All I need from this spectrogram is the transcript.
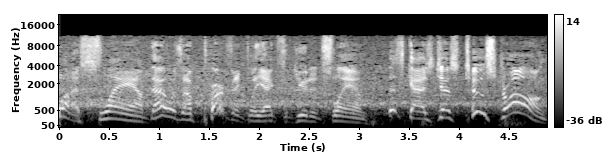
What a slam. That was a perfectly executed slam. This guy's just too strong.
